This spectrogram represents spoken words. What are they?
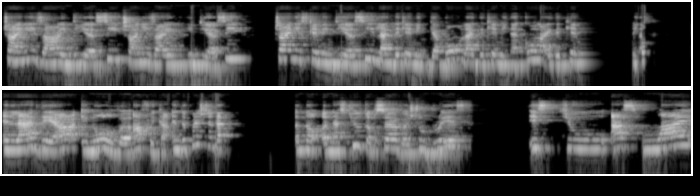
Chinese are in DRC, Chinese are in, in DRC, Chinese came in DRC like they came in Gabon, like they came in Angola, like they came and like they are in all over Africa. And the question that an, an astute observer should raise is to ask why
